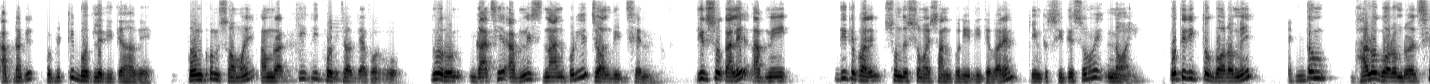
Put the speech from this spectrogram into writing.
আপনাকে কোকোপিটটি বদলে দিতে হবে। কোন কোন সময় আমরা কি কি পরিচর্যা করব? ধরুন, গাছে আপনি স্নান করিয়ে জল দিচ্ছেন। গ্রীষ্মকালে আপনি দিতে পারেন, সন্ধ্যের সময় স্নান করিয়ে দিতে পারেন, কিন্তু শীতের সময় নয়। অতিরিক্ত গরমে একদম ভালো গরম রয়েছে,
